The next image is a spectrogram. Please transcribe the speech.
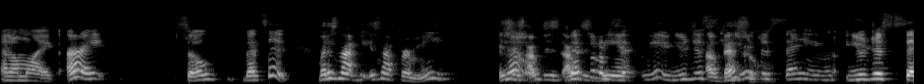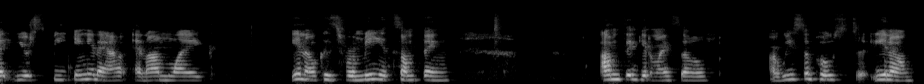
and I'm like, "All right, so that's it." But it's not. It's not for me. It's just. I'm just. I'm that's just what. I'm saying. Yeah, you're just you're just saying you're just set you're speaking it out, and I'm like, you know, because for me it's something. I'm thinking to myself, are we supposed to? You know,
